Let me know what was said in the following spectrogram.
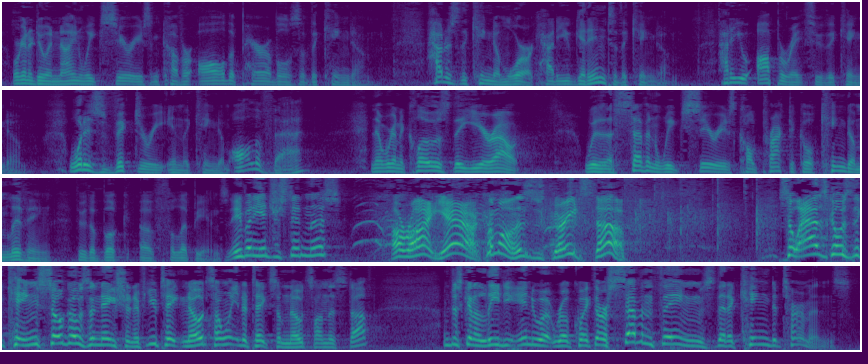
We're going to do a nine week series and cover all the parables of the kingdom. How does the kingdom work? How do you get into the kingdom? How do you operate through the kingdom? What is victory in the kingdom? All of that. And then we're going to close the year out with a seven week series called Practical Kingdom Living through the book of Philippians. Anybody interested in this? All right. Yeah. Come on. This is great stuff. So as goes the king, so goes the nation. If you take notes, I want you to take some notes on this stuff. I'm just going to lead you into it real quick. There are seven things that a king determines.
